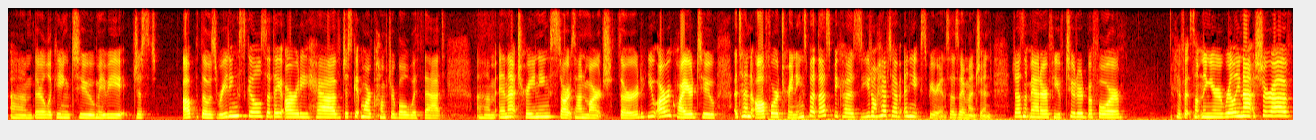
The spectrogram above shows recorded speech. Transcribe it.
Um, they're looking to maybe just up those reading skills that they already have, just get more comfortable with that. Um, and that training starts on March 3rd. You are required to attend all four trainings, but that's because you don't have to have any experience, as I mentioned. It doesn't matter if you've tutored before, if it's something you're really not sure of,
